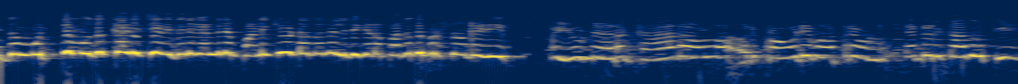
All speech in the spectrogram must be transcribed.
ഇത് മുറ്റം മുതുക്കടിച്ചാണ് ഇതിന് രണ്ടിനും പണിക്ക് വിട്ടാൽ തന്നെ ലതികയുടെ പകുതി പ്രശ്നം കഴിയും. അയ്യോ മേഡം കാണാനുള്ള ഒരു പ്രൗഢി മാത്രമേ ഉള്ളൂ. രണ്ടൊരു കാതുവത്തിയേ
